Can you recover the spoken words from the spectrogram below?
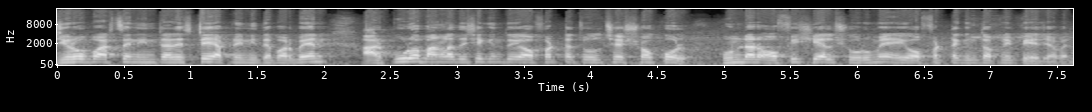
জিরো পার্সেন্ট ইন্টারেস্টেই আপনি নিতে পারবেন। আর পুরো বাংলাদেশে কিন্তু এই অফারটা চলছে সকল হুন্ডার অফিসিয়াল শোরুমে এই অফারটা কিন্তু আপনি পেয়ে যাবেন।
